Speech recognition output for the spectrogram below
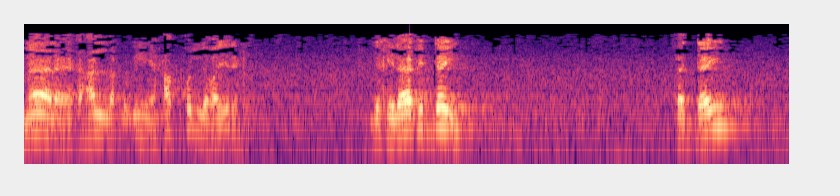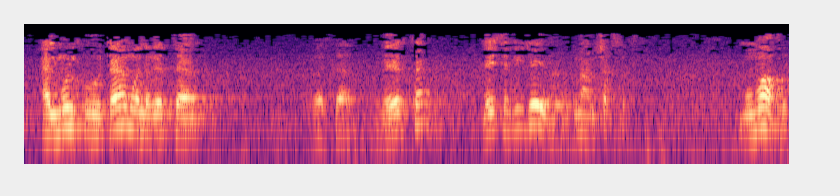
ما لا يتعلق به حق لغيره. بخلاف الدين. فالدين هل ملكه تام ولا غير تام؟ غير تام. غير تام. ليس في جيبه يكون عن شخصه مماطل.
